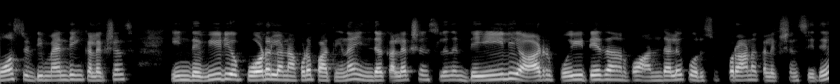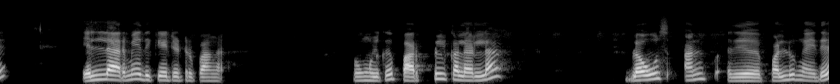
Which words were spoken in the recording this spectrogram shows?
மோஸ்ட் டிமாண்டிங் கலெக்ஷன்ஸ் இந்த வீடியோ போடலைன்னா கூட பார்த்தீங்கன்னா இந்த கலெக்ஷன்ஸ்லேருந்து டெய்லி ஆர்டர் போயிட்டே தான் இருக்கும். அந்த அளவுக்கு ஒரு சூப்பரான கலெக்ஷன்ஸ் இது. எல்லாருமே இது கேட்டுட்டு இருப்பாங்க உங்களுக்கு பர்பிள் கலர்ல பிளவுஸ் அண்ட் இது பல்லுங்க இது.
